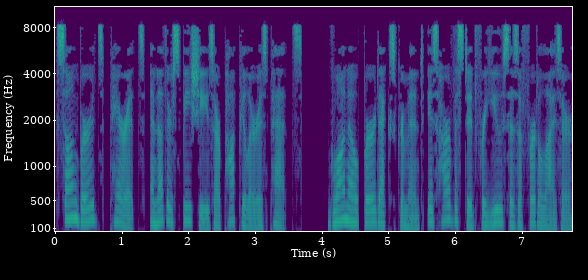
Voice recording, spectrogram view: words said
Songbirds, parrots, and other species are popular as pets. Guano bird excrement is harvested for use as a fertilizer.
